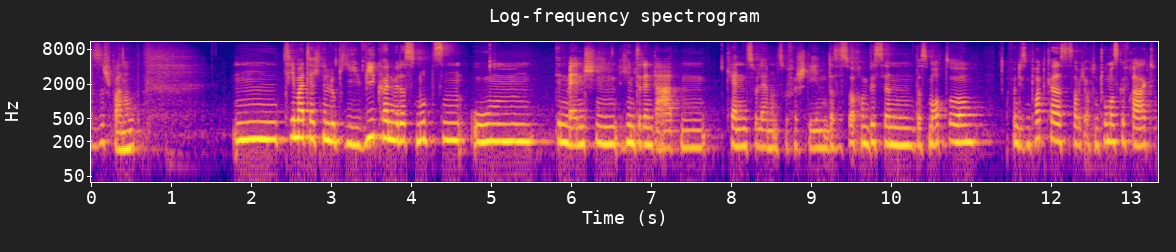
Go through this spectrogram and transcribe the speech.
Das ist spannend. Mm, Thema Technologie. Wie können wir das nutzen, um den Menschen hinter den Daten kennenzulernen und zu verstehen? Das ist auch ein bisschen das Motto von diesem Podcast. Das habe ich auch den Thomas gefragt.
